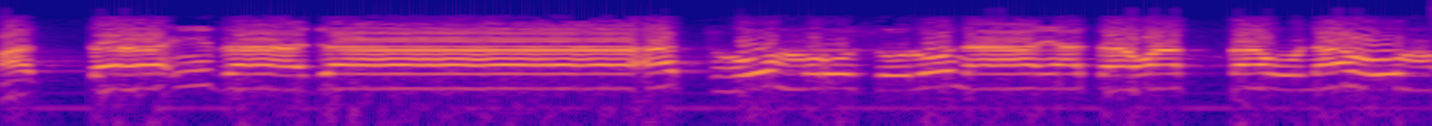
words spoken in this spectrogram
حتى إذا جاءتهم رسلنا يتوفونهم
